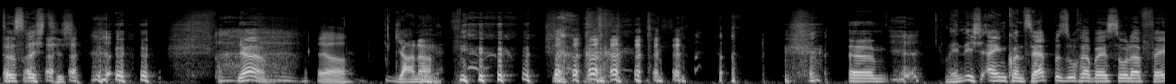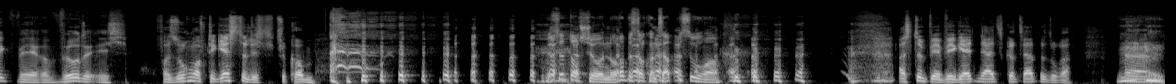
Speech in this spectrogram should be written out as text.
Das ist richtig. Ja, Ja. Jana. ähm, Wenn ich ein Konzertbesucher bei Solar Fake wäre, würde ich versuchen, auf die Gästeliste zu kommen. Bist du doch schon, oder? Bist du Konzertbesucher? Ach stimmt, wir, wir gelten ja als Konzertbesucher. Äh,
